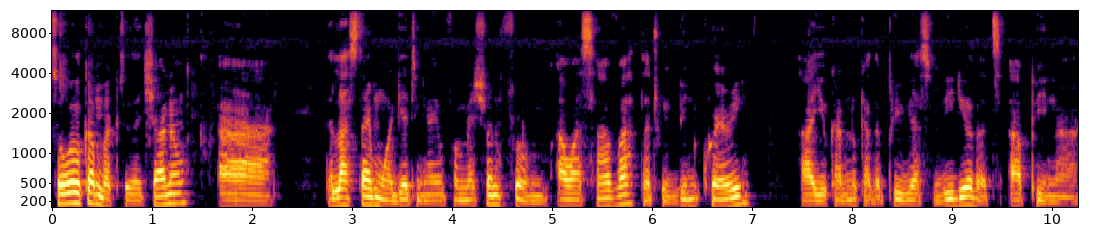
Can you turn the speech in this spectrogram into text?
So welcome back to the channel. Uh, the last time we were getting our information from our server that we've been querying, uh, you can look at the previous video that's up in uh,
